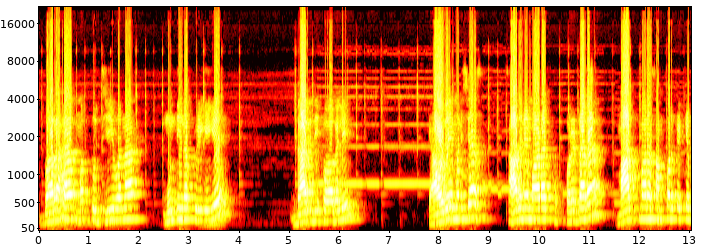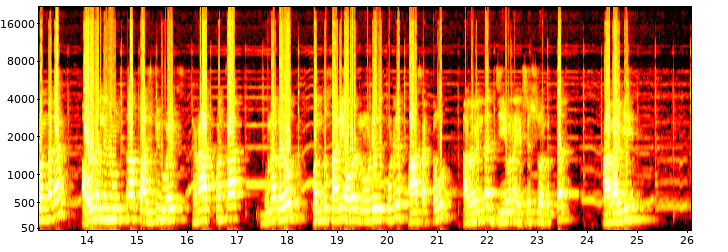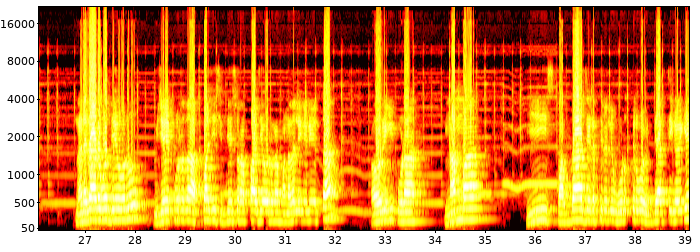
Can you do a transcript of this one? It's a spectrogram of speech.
ಬರಹ ಮತ್ತು ಜೀವನ ಮುಂದಿನ ಪೀಳಿಗೆಗೆ ದಾರಿದೀಪವಾಗಲಿ. ಯಾವುದೇ ಮನುಷ್ಯ ಸಾಧನೆ ಮಾಡಕ್ ಹೊರಟಾಗ, ಮಹಾತ್ಮರ ಸಂಪರ್ಕಕ್ಕೆ ಬಂದಾಗ ಅವರಲ್ಲಿರುವಂತಹ ಪಾಸಿಟಿವ್ ವೈಬ್ಸ್ ಧನಾತ್ಮಕ ಗುಣಗಳು ಒಂದು ಸಾರಿ ಅವರು ನೋಡಿದ ಕೂಡಲೇ ಪಾಸ್ ಆಗ್ತವು. ಅದರಿಂದ ಜೀವನ ಯಶಸ್ಸು ಆಗುತ್ತೆ ಹಾಗಾಗಿ ನಡೆದಾಡುವ ದೇವರು ವಿಜಯಪುರದ ಅಪ್ಪಾಜಿ, ಸಿದ್ದೇಶ್ವರ ಅಪ್ಪಾಜಿ ಅವರ ಮನದಲ್ಲಿ ನೆನೆಯುತ್ತಾ, ಅವರಿಗೆ ಕೂಡ ನಮ್ಮ ಈ ಸ್ಪರ್ಧಾ ಜಗತ್ತಿನಲ್ಲಿ ಓಡುತ್ತಿರುವ ವಿದ್ಯಾರ್ಥಿಗಳಿಗೆ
